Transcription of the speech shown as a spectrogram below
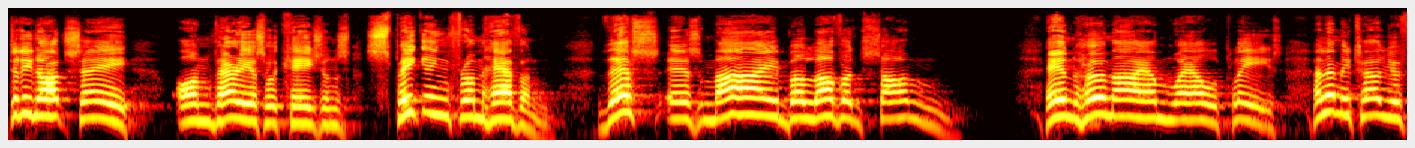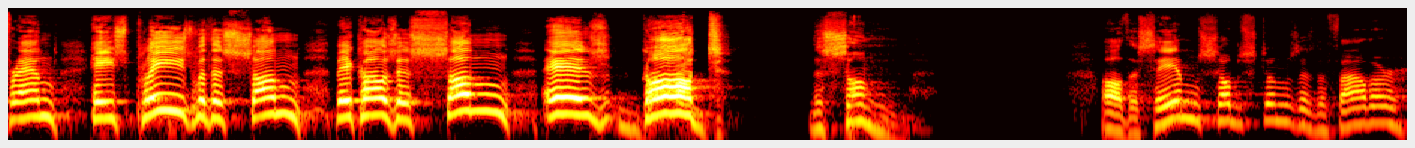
Did he not say on various occasions, speaking from heaven, This is my beloved son, in whom I am well pleased. And let me tell you, friend, he's pleased with his Son because his Son is God, the Son. Of the same substance as the Father,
